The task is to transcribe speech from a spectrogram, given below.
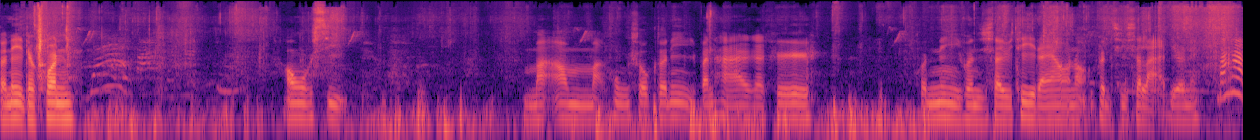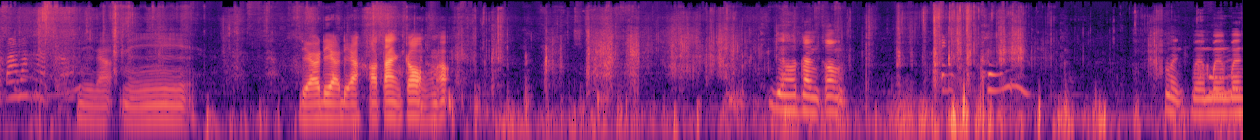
ตอนนี้ทุกคน เอาสิ มาเอาหมักหุงซกตัวนี้ปัญหาก็คือ คนนี้เพิ่นสิใช้วิธีใดเอาเนาะเพิ่นสิสละเดียวนี่มาหับเอามาหับเอานี่นะนี่ เดี๋ยวเดี๋ยวเดี๋ยวเอาตั้งกล้องเนาะเดี๋ยวเอาตั้งกล้องเบิ่งเบิ่งเบิ่งเบิ่ง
